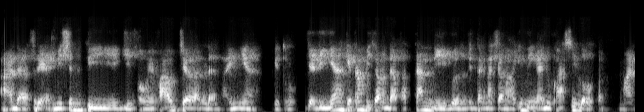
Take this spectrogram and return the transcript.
ada free admission fee, giveaway voucher dan lainnya gitu. Jadinya kita bisa mendapatkan di bulan fintech nasional ini edukasi loh teman-teman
